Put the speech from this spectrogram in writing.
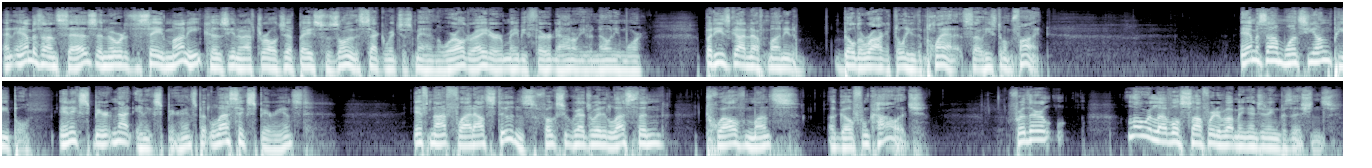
And Amazon says, in order to save money, because, you know, after all, Jeff Bezos was only the second richest man in the world, right? Or maybe third now, I don't even know anymore. But he's got enough money to build a rocket to leave the planet, so he's doing fine. Amazon wants young people, inexperienced, not inexperienced, but less experienced, if not flat out students, folks who graduated less than 12 months ago from college, for their lower level software development engineering positions,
